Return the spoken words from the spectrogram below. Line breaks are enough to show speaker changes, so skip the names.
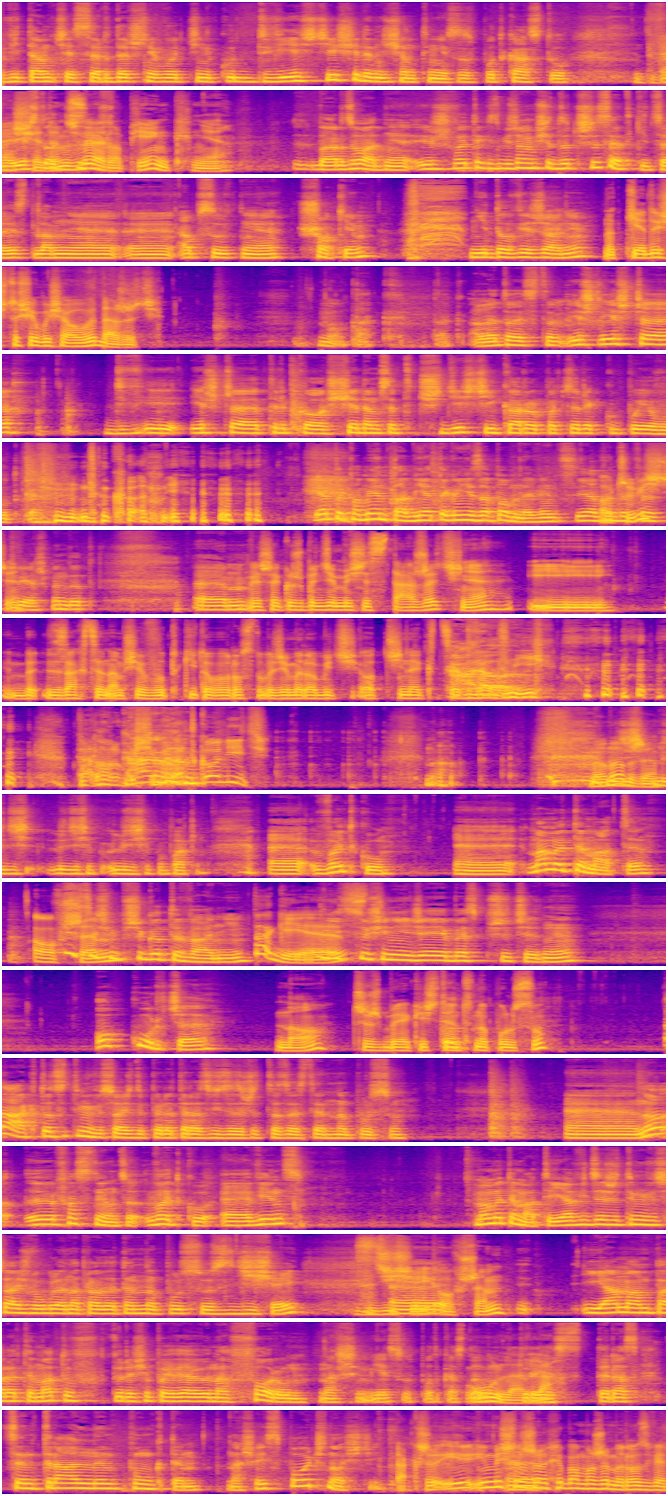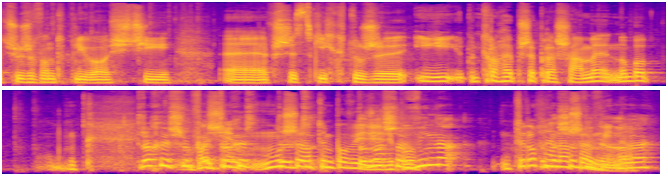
Witam cię serdecznie w odcinku 270 jest z podcastu.
270, odcinek... pięknie.
Bardzo ładnie. Już Wojtek zbliżamy się do 300, co jest dla mnie e, absolutnie szokiem. Niedowierzanie.
No kiedyś to się musiało wydarzyć.
No tak, tak. Ale to jest jeszcze, jeszcze, dwie, jeszcze tylko 730 i Karol Paczyrek kupuje wódkę.
Dokładnie.
Ja to pamiętam, ja tego nie zapomnę, więc ja będę Oczywiście. Też, wiesz, będę...
Um... Wiesz, jak już będziemy się starzeć, nie? I zachce nam się wódki, to po prostu będziemy robić odcinek co Karol. dwa dni. Karol, Karol, musimy nadgonić! No. No dobrze.
Ludzie, ludzie, ludzie, się, ludzie się popatrzą. E, Wojtku, e, mamy tematy.
Owszem.
Jesteśmy przygotowani.
Tak jest.
Nic tu się nie dzieje bez przyczyny. O kurczę.
No, czyżby jakieś to... tętno pulsu?
Tak, to co ty mi wysłałeś dopiero teraz widzę, że to, jest tętno pulsu. E, no, e, fascynująco. Wojtku, e, więc mamy tematy. Ja widzę, że ty mi wysłałeś w ogóle naprawdę tętno pulsu z dzisiaj.
Z dzisiaj, e, owszem.
Ja mam parę tematów, które się pojawiają na forum naszym Jezus podcastowym, Ulala. które jest teraz centralnym punktem naszej społeczności.
Także i, i myślę, e... że chyba możemy rozwiać już wątpliwości e, wszystkich, którzy i trochę przepraszamy, no bo
trochę szukam.
Właśnie
trochę,
muszę to, o tym powiedzieć.
To nasza
bo
wina.
Trochę nasza, nasza wina, wina. ale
